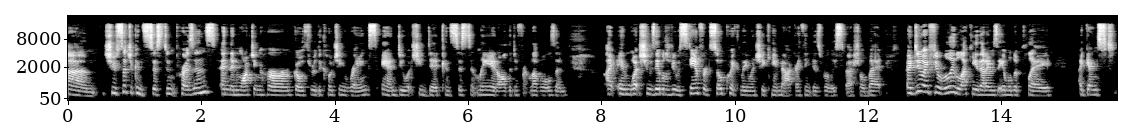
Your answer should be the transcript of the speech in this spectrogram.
um, she was such a consistent presence. And then watching her go through the coaching ranks and do what she did consistently at all the different levels and I, and what she was able to do with Stanford so quickly when she came back, I think is really special. But I do, I feel really lucky that I was able to play against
